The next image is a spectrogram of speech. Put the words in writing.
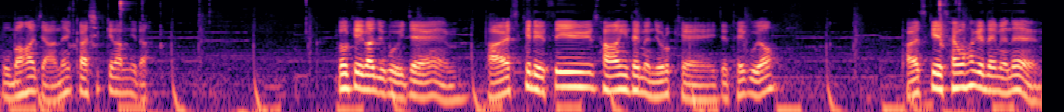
무방하지 않을까 싶긴 합니다. 그렇게 해가지고 이제 바알 스킬을 쓸 상황이 되면 이렇게 이제 되고요. 바알 스킬 사용하게 되면은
